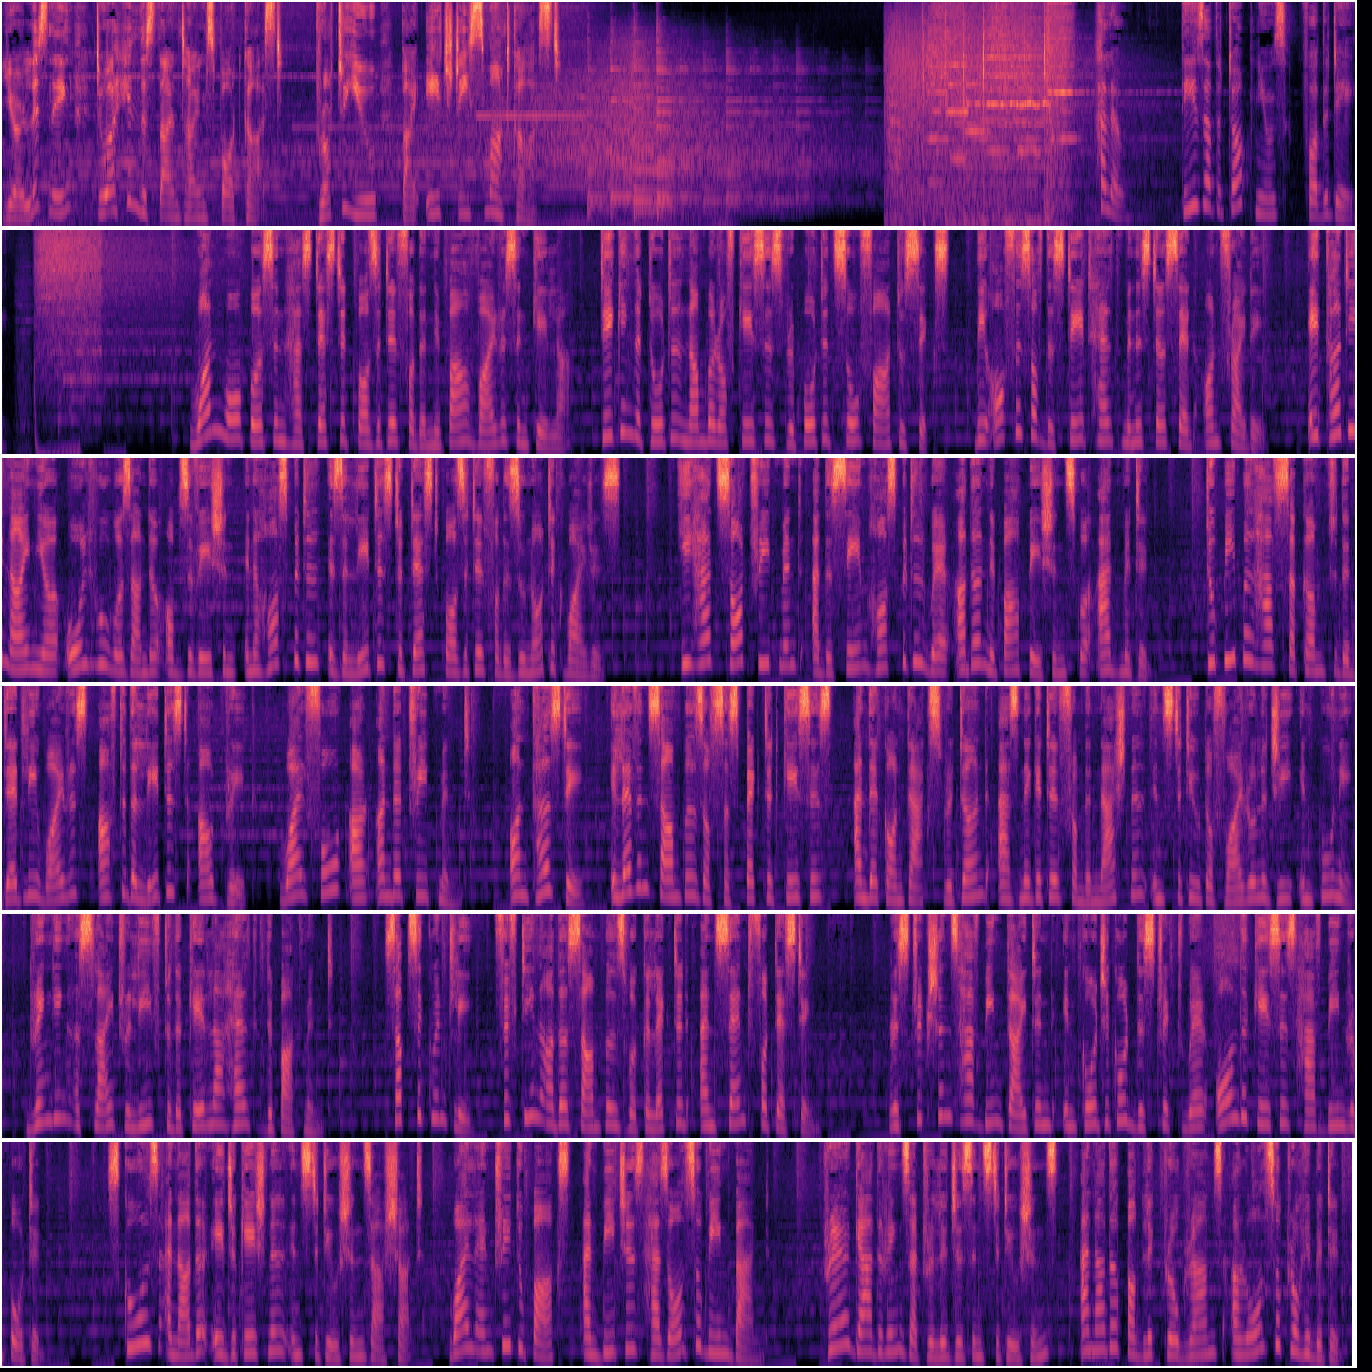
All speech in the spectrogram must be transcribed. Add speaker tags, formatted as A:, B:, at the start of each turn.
A: You're listening to a Hindustan Times podcast brought to you by HT Smartcast.
B: Hello, these are the top news for the day.
C: One more person has tested positive for the Nipah virus in Kerala, taking the total number of cases reported so far to six, the Office of the State Health Minister said on Friday. A 39 year old who was under observation in a hospital is the latest to test positive for the zoonotic virus. He had sought treatment at the same hospital where other Nipah patients were admitted. Two people have succumbed to the deadly virus after the latest outbreak, while four are under treatment. On Thursday, 11 samples of suspected cases and their contacts returned as negative from the National Institute of Virology in Pune, bringing a slight relief to the Kerala Health Department. Subsequently, 15 other samples were collected and sent for testing. Restrictions have been tightened in Kozhikode district where all the cases have been reported. Schools and other educational institutions are shut, while entry to parks and beaches has also been banned. Prayer gatherings at religious institutions and other public programs are also prohibited.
